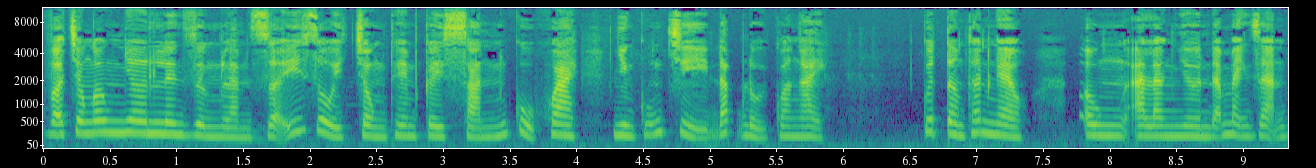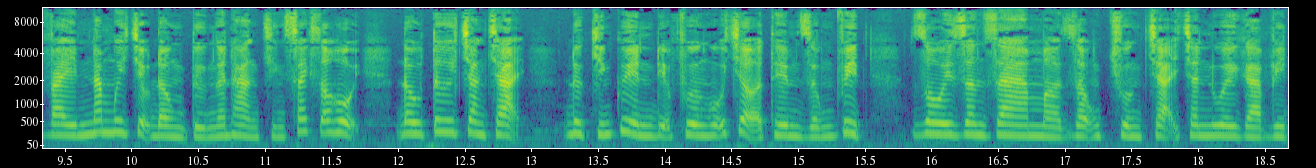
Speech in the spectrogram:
vợ chồng ông Nhơn lên rừng làm rẫy rồi trồng thêm cây sắn, củ khoai, nhưng cũng chỉ đắp đổi qua ngày. Quyết tâm thoát nghèo, ông A Lang Nhơn đã mạnh dạn vay 50 triệu đồng từ Ngân hàng Chính sách Xã hội, đầu tư trang trại, được chính quyền địa phương hỗ trợ thêm giống vịt, rồi dần ra mở rộng chuồng trại chăn nuôi gà vịt,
